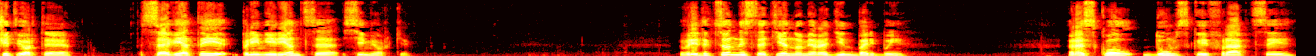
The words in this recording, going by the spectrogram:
Четвертое. Советы примиренца семерки. В редакционной статье номер один борьбы раскол думской фракции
